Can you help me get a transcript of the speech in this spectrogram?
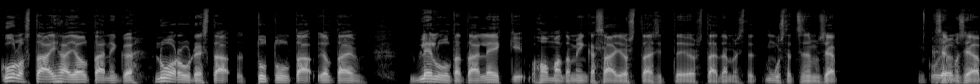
Kuulostaa ihan joltain niin nuoruudesta tutulta, joltain lelulta tai leikkihommalta, minkä sai jostain sitten jostain tämmöistä. Muistatko semmoisia semmoisia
